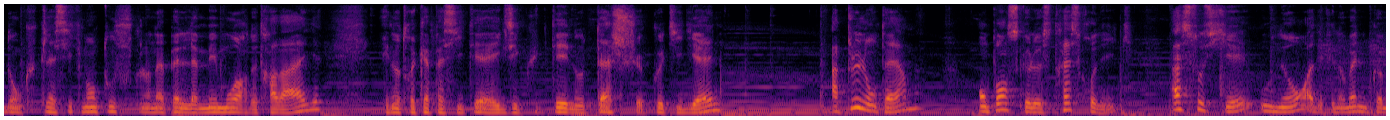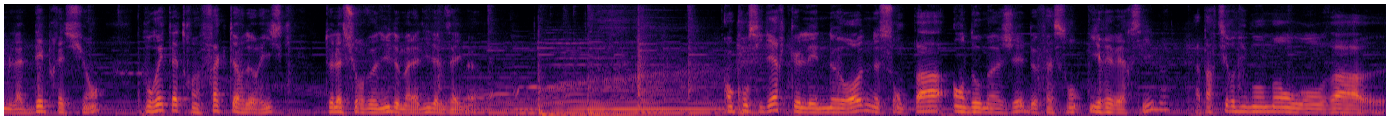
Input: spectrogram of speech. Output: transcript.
donc classiquement tout ce que l'on appelle la mémoire de travail et notre capacité à exécuter nos tâches quotidiennes. À plus long terme, on pense que le stress chronique, associé ou non à des phénomènes comme la dépression, pourrait être un facteur de risque de la survenue de maladies d'Alzheimer. On considère que les neurones ne sont pas endommagés de façon irréversible. À partir du moment où on va euh,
